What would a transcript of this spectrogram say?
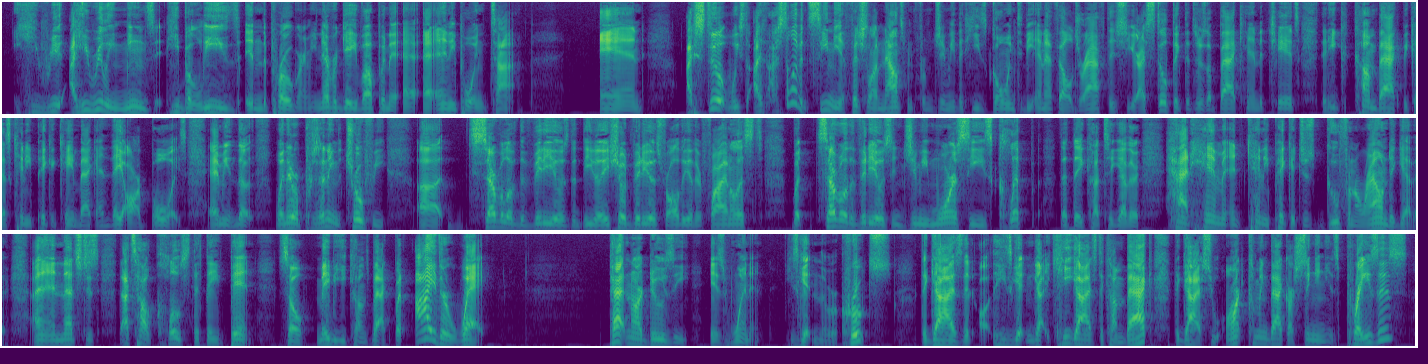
he re- he really means it. He believes in the program. He never gave up in it at, at any point in time, and I still we I, I, still haven't seen the official announcement from Jimmy that he's going to the NFL draft this year. I still think that there's a backhanded chance that he could come back because Kenny Pickett came back and they are boys. I mean, the, when they were presenting the trophy, uh, several of the videos that you know they showed videos for all the other finalists, but several of the videos in Jimmy Morrissey's clip that they cut together had him and Kenny Pickett just goofing around together, and, and that's just that's how close that they've been. So maybe he comes back, but either way, Pat Narduzzi is winning. He's getting the recruits, the guys that uh, he's getting key guys to come back. The guys who aren't coming back are singing his praises.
